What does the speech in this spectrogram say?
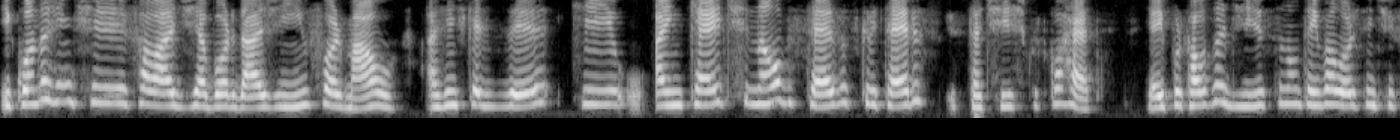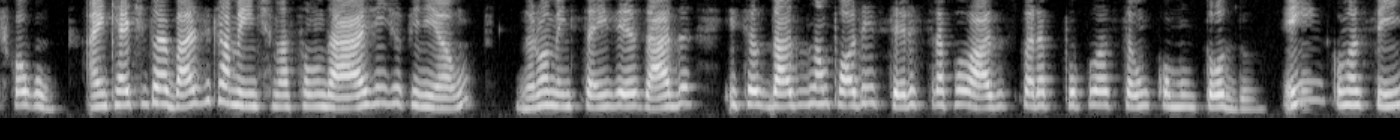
E quando a gente falar de abordagem informal, a gente quer dizer que a enquete não observa os critérios estatísticos corretos. E aí, por causa disso, não tem valor científico algum. A enquete, então, é basicamente uma sondagem de opinião, normalmente está enviesada, e seus dados não podem ser extrapolados para a população como um todo. Hein? Como assim?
